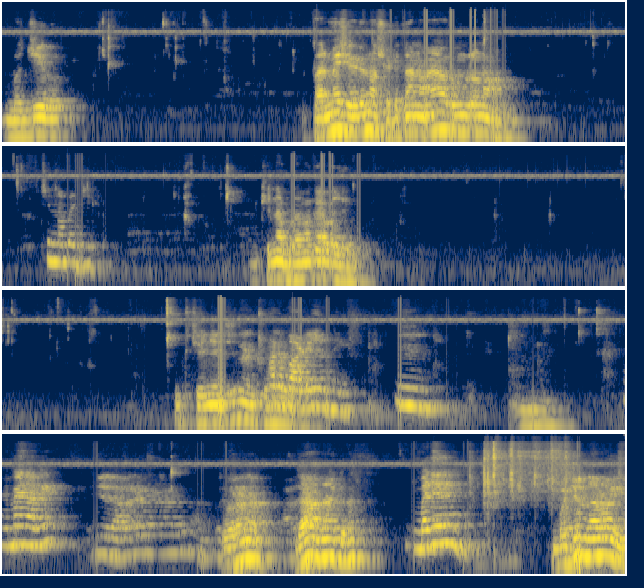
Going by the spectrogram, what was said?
బజ్జీలు పరమేష్ ఏడున్నావు షెడ్ కానా రూమ్లోనా చిన్న బజ్జీ చిన్న బుడమకాయ బజ్జీ చేంజ్ చేసి నేను వాళ్ళ చూడండి. బాడీలో ఉంది ఉమ్. మ్మ్. ఏమైనా అవి ఎవరన్నా దా దా ఇక్కడ బజ్జీ బజ్జీ దానా అవి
